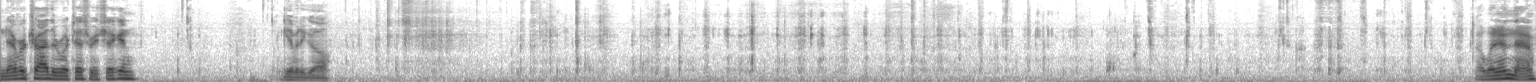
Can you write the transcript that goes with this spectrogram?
You've never tried the rotisserie chicken, give it a go. I went in there.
